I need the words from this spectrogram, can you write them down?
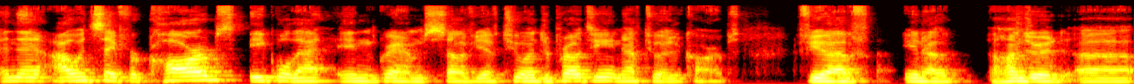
And then I would say for carbs, equal that in grams. So if you have 200 protein, have 200 carbs. If you have, you know, 150, uh,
